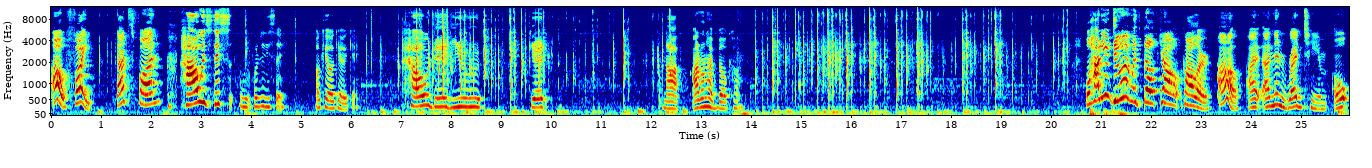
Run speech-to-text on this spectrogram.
Oh, fight. That's fun. How is this? Wait, what did he say? Okay, okay, okay. How did you get? Nah, I don't have build Well, how do you do it with belt collar? Oh, I, I'm in red team. Oh.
